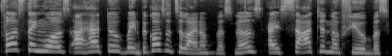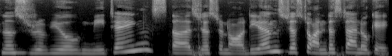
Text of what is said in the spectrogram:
First thing was I had to, because it's a line of business, I sat in a few business review meetings uh, as just an audience, just to understand, okay,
